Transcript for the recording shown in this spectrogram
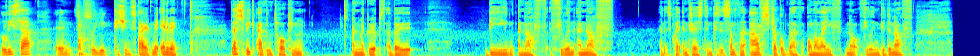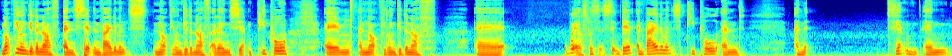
Lisa. Um, so you, because she inspired me. Anyway, this week I've been talking in my groups about being enough, feeling enough. And it's quite interesting because it's something that I've struggled with all my life, not feeling good enough. Not feeling good enough in certain environments, not feeling good enough around certain people, um, and not feeling good enough. Uh, what else was it? Environments, people, and and certain um,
